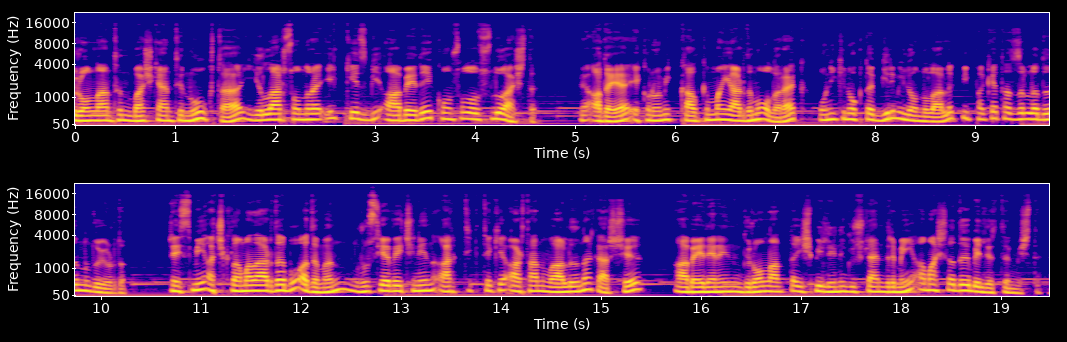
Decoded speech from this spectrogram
Grönland'ın başkenti Nuuk'ta yıllar sonra ilk kez bir ABD konsolosluğu açtı ve adaya ekonomik kalkınma yardımı olarak 12.1 milyon dolarlık bir paket hazırladığını duyurdu. Resmi açıklamalarda bu adımın Rusya ve Çin'in Arktik'teki artan varlığına karşı ABD'nin Grönland'da işbirliğini güçlendirmeyi amaçladığı belirtilmişti.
